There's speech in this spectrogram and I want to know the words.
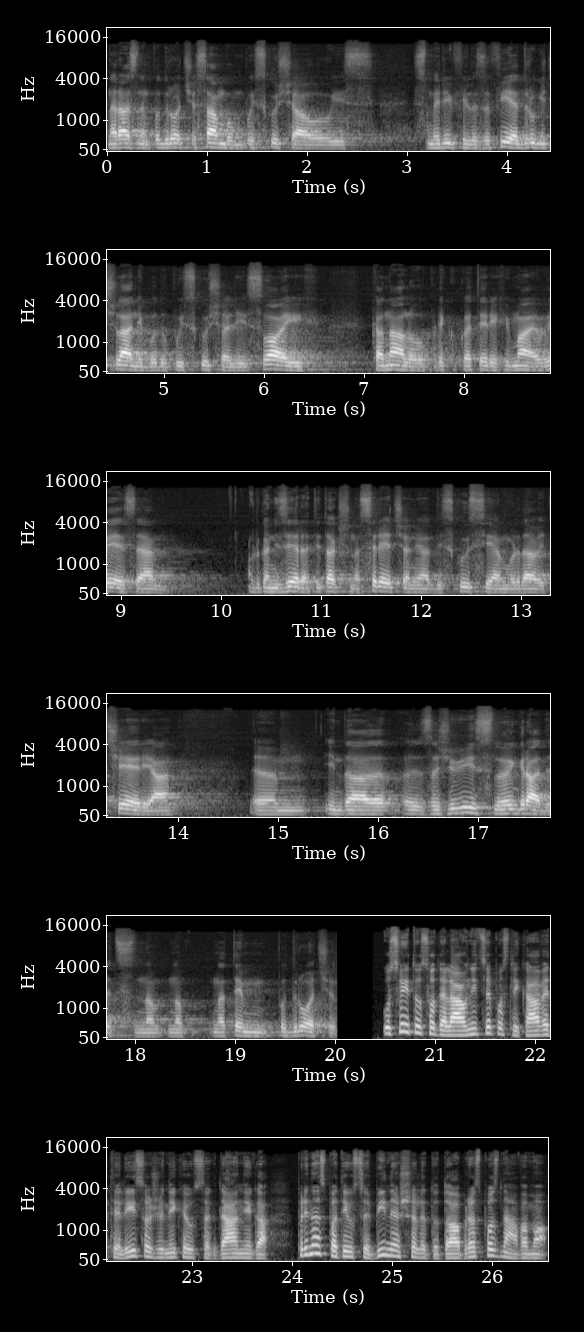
na raznem področju. Sam bom poizkušal iz smeri filozofije, drugi člani bodo poizkušali iz svojih kanalov, preko katerih imajo veze, organizirati takšna srečanja, diskusije, morda večerja in da zaživi Slovenj Gradec na, na, na tem področju. V svetu so delavnice poslikave telesa že nekaj vsakdanjega, pri nas pa te vsebine šele dodobra spoznavamo.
